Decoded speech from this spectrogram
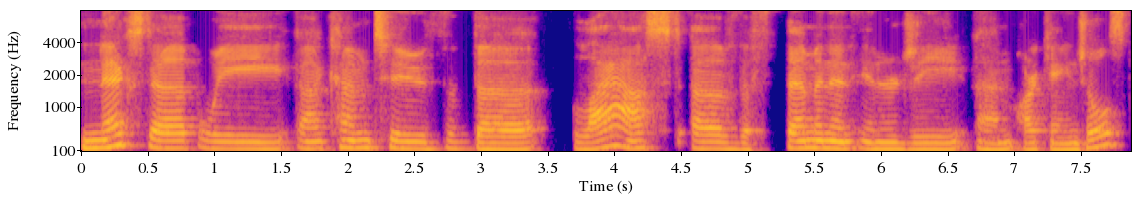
Next up, we uh, come to the, last of the feminine energy um, archangels,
